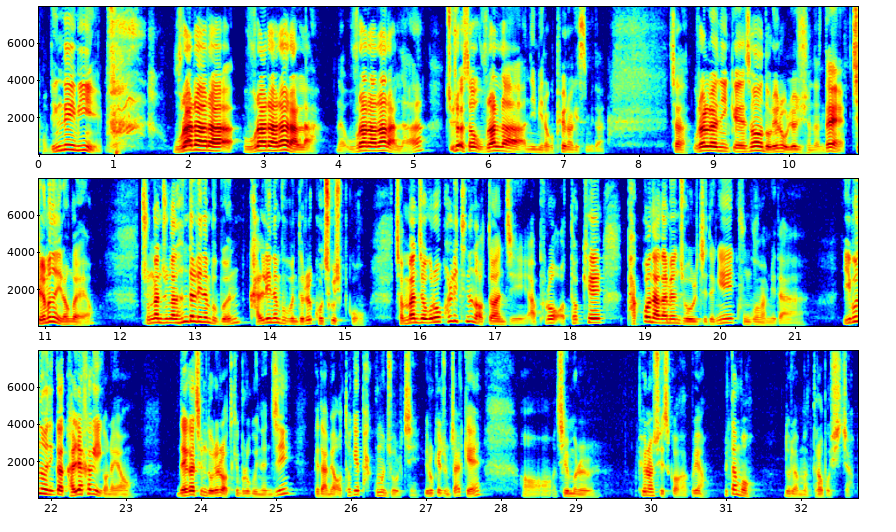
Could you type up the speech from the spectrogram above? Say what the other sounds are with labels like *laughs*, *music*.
자 닉네임이 *laughs* 우라라라 우라라라랄라 네, 우라라라랄라 줄여서 우랄라님이라고 표현하겠습니다. 자 우랄라님께서 노래를 올려주셨는데 질문은 이런 거예요. 중간중간 흔들리는 부분, 갈리는 부분들을 고치고 싶고 전반적으로 퀄리티는 어떠한지 앞으로 어떻게 바꿔나가면 좋을지 등이 궁금합니다. 이분은 그러니까 간략하게 이거네요. 내가 지금 노래를 어떻게 부르고 있는지 그 다음에 어떻게 바꾸면 좋을지 이렇게 좀 짧게 어, 질문을 표현할 수 있을 것 같고요. 일단 뭐 노래 한번 들어보시죠.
